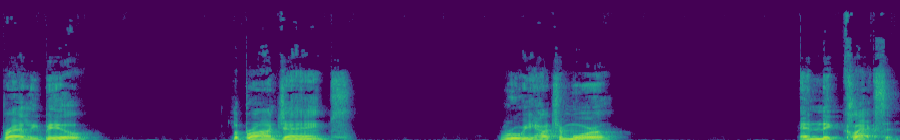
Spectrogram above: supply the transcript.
Bradley Beal, LeBron James, Rui Hachimura, and Nick Claxton.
